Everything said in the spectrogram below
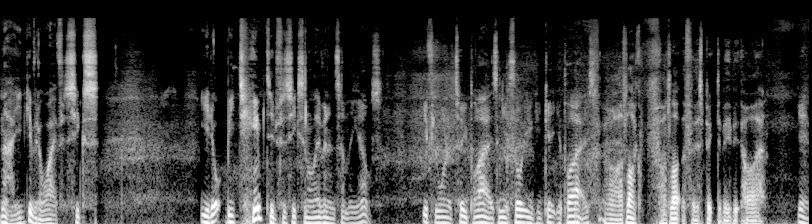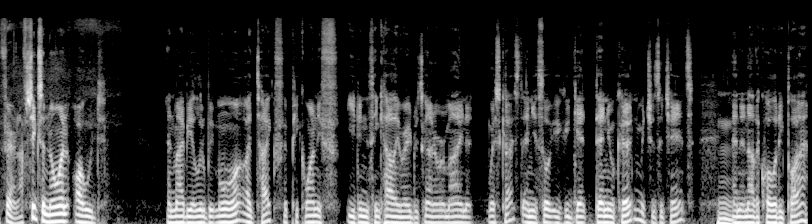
No, you'd give it away for six. You'd be tempted for six and eleven and something else if you wanted two players and you thought you could get your players. Oh, I'd like, I'd like the first pick to be a bit higher. Yeah, fair enough. Six and nine, I would, and maybe a little bit more, I'd take for pick one if you didn't think Harley Reid was going to remain at West Coast and you thought you could get Daniel Curtin, which is a chance, Hmm. and another quality player.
